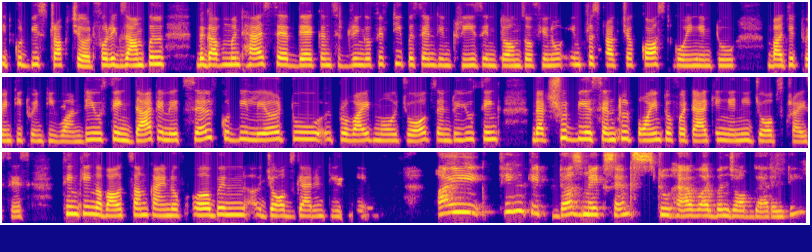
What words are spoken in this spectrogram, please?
it could be structured? For example, the government has said they're considering a 50% increase in terms of you know infrastructure cost going into budget 2021. Do you think that in itself could be layered to provide more jobs, and do you think that should be a central point of attacking any jobs crisis? Thinking about some kind of urban jobs guarantee scheme. I think it does make sense to have urban job guarantee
